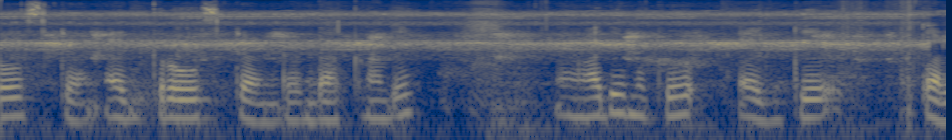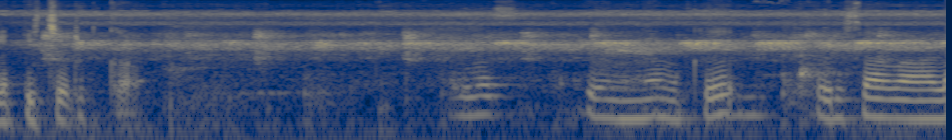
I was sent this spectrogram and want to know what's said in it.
റോസ്റ്റാണ് എഗ് റോസ്റ്റാണ് ഉണ്ടാക്കുന്നത് ആദ്യം നമുക്ക് എഗ്ഗ് തിളപ്പിച്ചെടുക്കാം. പിന്നെ നമുക്ക് ഒരു സവാള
